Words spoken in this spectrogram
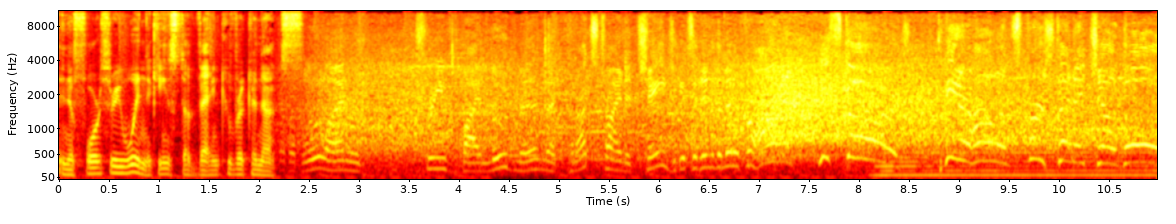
in a 4-3 win against the Vancouver Canucks. The blue line retrieved by Lydman. The Canucks trying to change. He gets it into the middle for Holland. He scores! Peter Holland's first NHL goal,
